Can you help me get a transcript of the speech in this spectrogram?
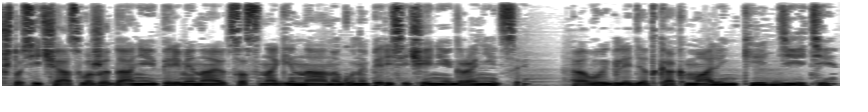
что сейчас в ожидании переминаются с ноги на ногу на пересечении границы, выглядят как маленькие дети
